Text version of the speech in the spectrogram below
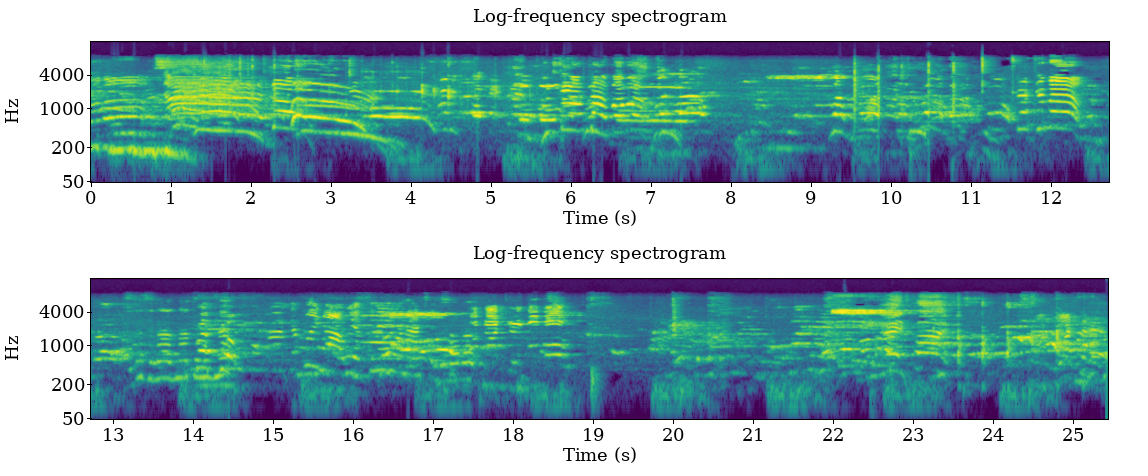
and. Out. This is to do. Definitely not. We have three more matches. Hey, five! Watch the head.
